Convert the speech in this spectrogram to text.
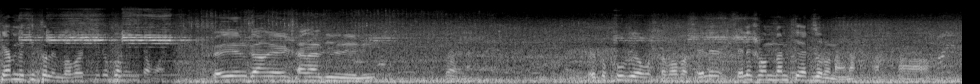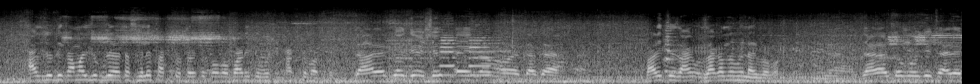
কেমনে কী তোলেন বাবা? কীরকম ইনকাম হয়? সেই ইনকাম এই সারা দিন তাই না? এ তো খুবই অবস্থা, বাবা। ছেলে ছেলে সন্তান কি এক একজনও নাই না? আজ যদি কামাই যুগ একটা ছেলে থাকতো, তাহলে তো বাবা বাড়িতে বসে থাকতে পারতো। কাকা বাড়িতে জাগ- জমি নাই বাবা। যারা তো মসজিদ তাহলে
